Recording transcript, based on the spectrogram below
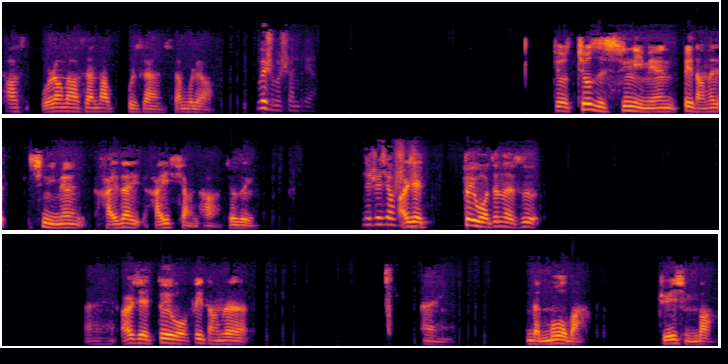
他我让他删，他不删，删不了。为什么删不了？就就是心里面非常的，心里面还在还想他，就这个，那这叫而且对我真的是，哎，而且对我非常的，哎，冷漠吧，绝情吧，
